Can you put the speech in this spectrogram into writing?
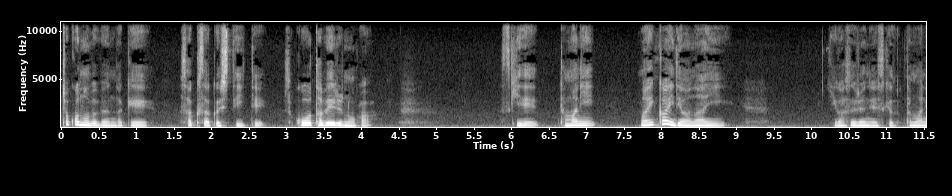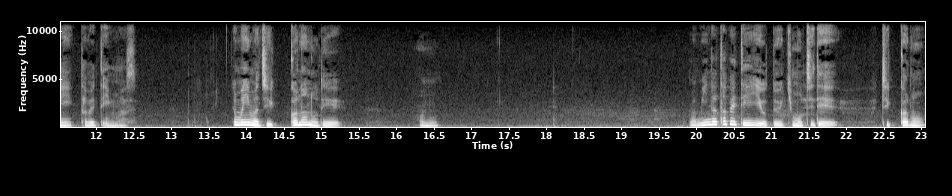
チョコの部分だけサクサクしていてそこを食べるのが好きでたまに毎回ではない気がするんですけどたまに食べています。でも今実家なのであのまあ、みんな食べていいよという気持ちで実家の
